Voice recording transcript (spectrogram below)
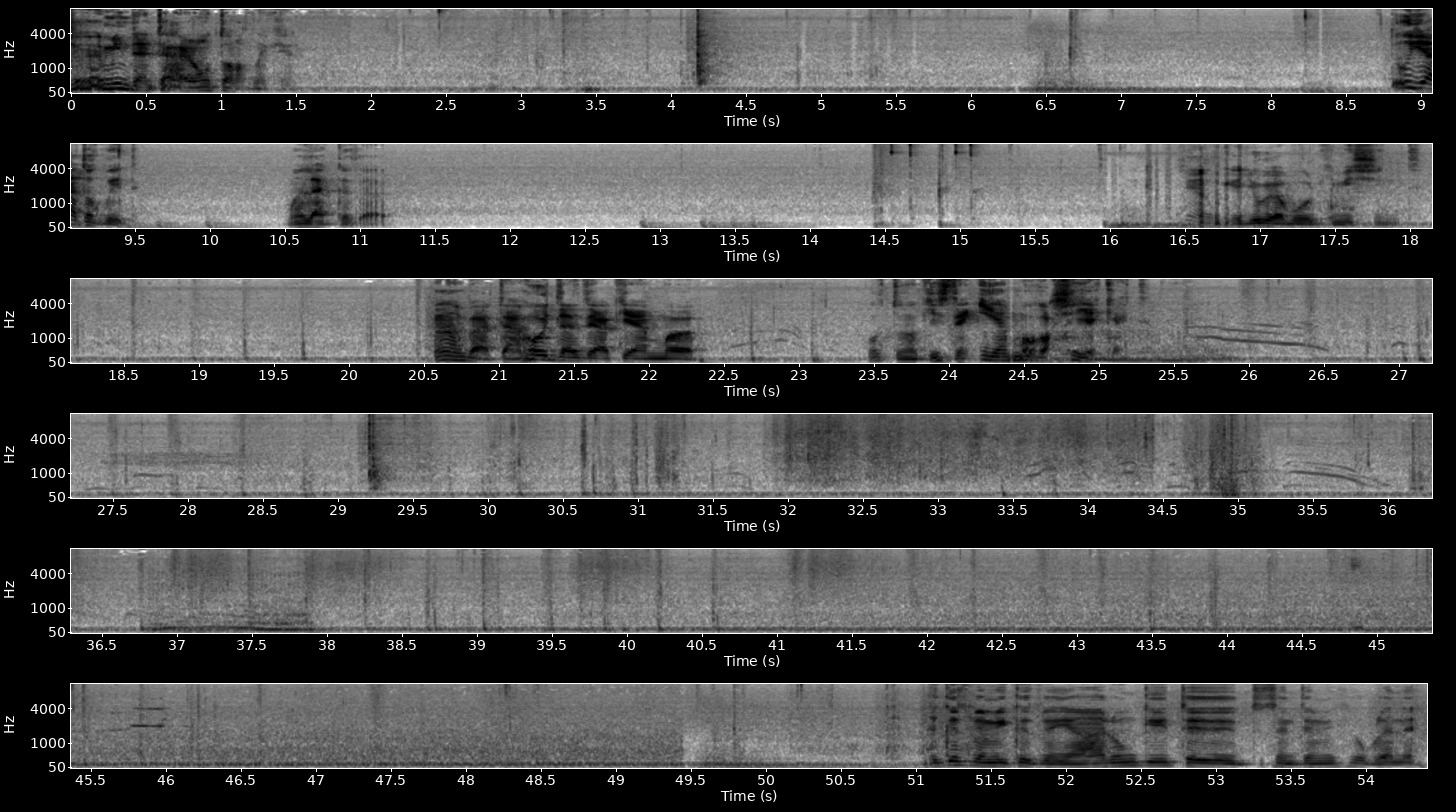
Köcsögök mindent elrontanak nekem. Tudjátok mit? Majd legközelebb. Csinálunk egy újabb urki misint. Nem bártán, hogy lehet ilyen ma... Ott tudnak hiszteni ilyen magas hegyeket? Miközben járunk itt, szerintem jobb lenne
